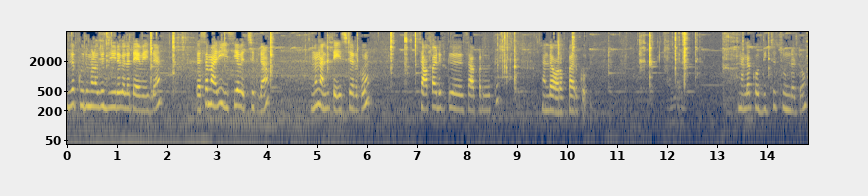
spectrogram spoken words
இதில் குருமிளகு ஜீரகம் எல்லாம் தேவையில்லை. ரசம் மாதிரி ஈஸியாக வச்சுக்கலாம். இன்னும் நல்ல டேஸ்ட்டாக இருக்கும். சாப்பாடுக்கு சாப்பிட்றதுக்கு நல்ல உரப்பாக இருக்கும். நல்லா கொதிச்சு சுண்டட்டும்.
